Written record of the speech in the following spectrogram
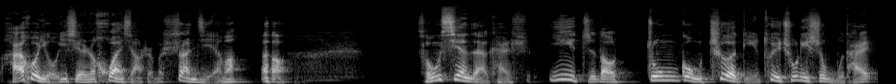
还会有一些人幻想什么善解吗？从现在开始，一直到中共彻底退出历史舞台、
